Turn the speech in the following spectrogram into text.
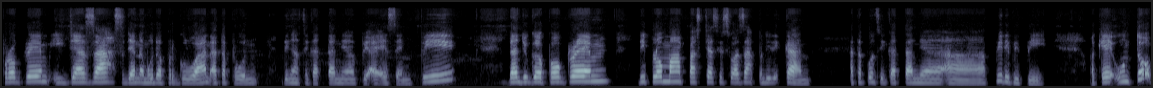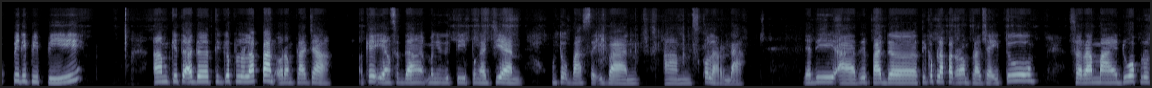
program Ijazah Sejana Muda Perguruan ataupun dengan singkatannya PISMP dan juga program Diploma Pasca Siswazah Pendidikan ataupun singkatannya uh, PDPP. Okey, untuk PDPP um, kita ada 38 orang pelajar okay, yang sedang mengikuti pengajian untuk bahasa Iban um, sekolah rendah. Jadi uh, daripada 38 orang pelajar itu seramai 21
